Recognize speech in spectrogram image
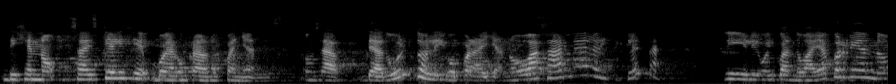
dije, no, ¿sabes qué? Le dije, voy a comprar unos pañales, o sea, de adulto, le digo, para ya no bajarme de la bicicleta. Y le digo, y cuando vaya corriendo,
